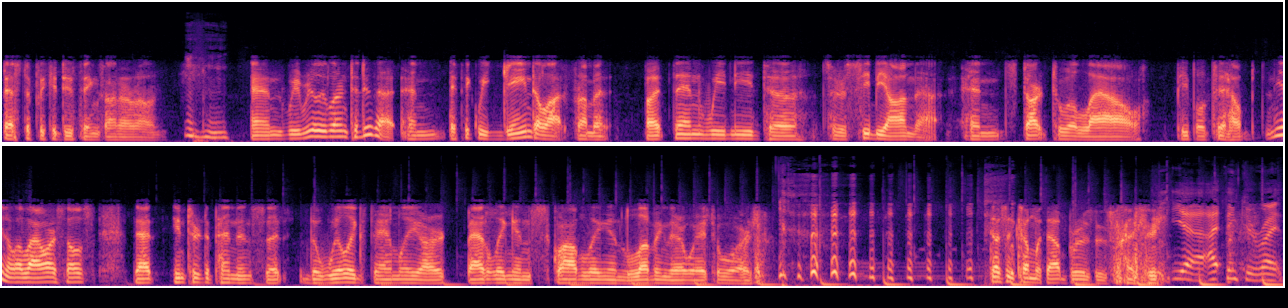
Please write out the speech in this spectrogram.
best if we could do things on our own. Mm-hmm. And we really learned to do that, and I think we gained a lot from it. But then we need to sort of see beyond that and start to allow people to help, you know, allow ourselves that interdependence that the Willig family are battling and squabbling and loving their way toward. Doesn't come without bruises, I think. Yeah, I think you're right.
